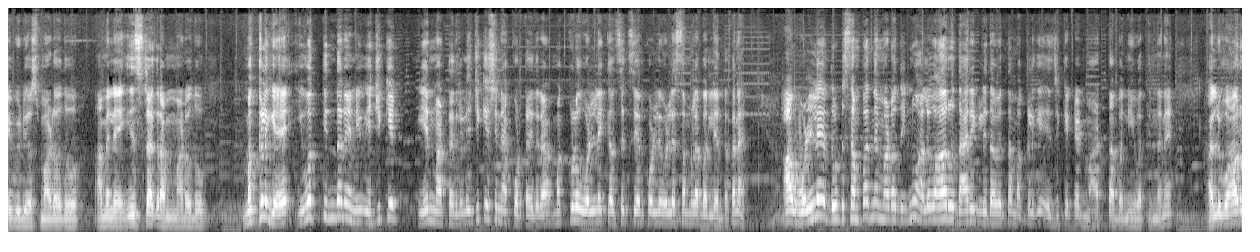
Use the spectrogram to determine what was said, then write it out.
ಐ ವಿಡಿಯೋಸ್ ಮಾಡೋದು, ಆಮೇಲೆ ಇನ್ಸ್ಟಾಗ್ರಾಮ್ ಮಾಡೋದು. ಮಕ್ಕಳಿಗೆ ಇವತ್ತಿಂದನೇ ನೀವು ಎಜುಕೇಟ್ ಏನು ಮಾಡ್ತಾ ಇದ್ರಲ್ಲ ಎಜುಕೇಷನ್ ಯಾಕೆ ಕೊಡ್ತಾ ಇದ್ದೀರಾ? ಮಕ್ಕಳು ಒಳ್ಳೆ ಕೆಲಸಕ್ಕೆ ಸೇರಿಕೊಳ್ಳಿ, ಒಳ್ಳೆ ಸಂಬಳ ಬರಲಿ ಅಂತ ತಾನೆ? ಆ ಒಳ್ಳೆ ದುಡ್ಡು ಸಂಪಾದನೆ ಮಾಡೋದು ಇನ್ನೂ ಹಲವಾರು ದಾರಿಗಳಿದ್ದಾವೆ ಅಂತ ಮಕ್ಕಳಿಗೆ ಎಜುಕೇಟೆಡ್ ಮಾಡ್ತಾ ಬನ್ನಿ ಇವತ್ತಿಂದನೇ. ಹಲವಾರು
